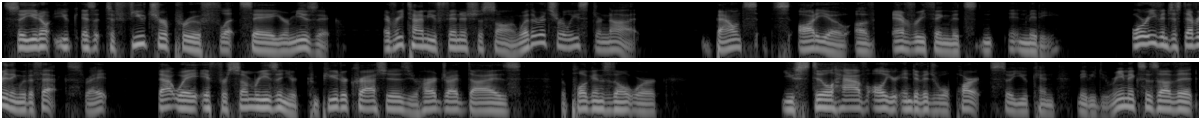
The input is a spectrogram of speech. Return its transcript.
so you don't you is it to future proof let's say your music. Every time you finish a song, whether it's released or not, bounce audio of everything that's in MIDI or even just everything with effects, right? That way, if for some reason your computer crashes, your hard drive dies, the plugins don't work, you still have all your individual parts. So you can maybe do remixes of it.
